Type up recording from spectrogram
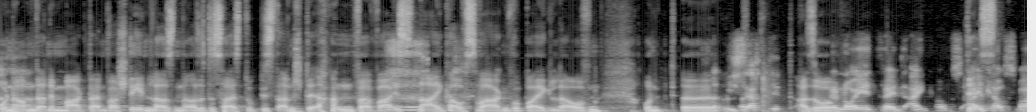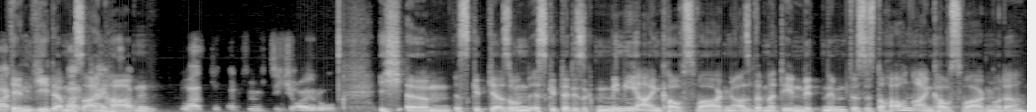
und haben dann im Markt einfach stehen lassen. Also das heißt, du bist an, an verwaisten Einkaufswagen vorbeigelaufen. Und äh, ich sag dir, also, der neue Trend Einkaufs, Einkaufswagen. Den jeder muss einen haben. Du hast sofort 50 Euro. Ich, ähm, es gibt ja so ein, es gibt ja diese Mini-Einkaufswagen. Also wenn man den mitnimmt, das ist doch auch ein Einkaufswagen, oder?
